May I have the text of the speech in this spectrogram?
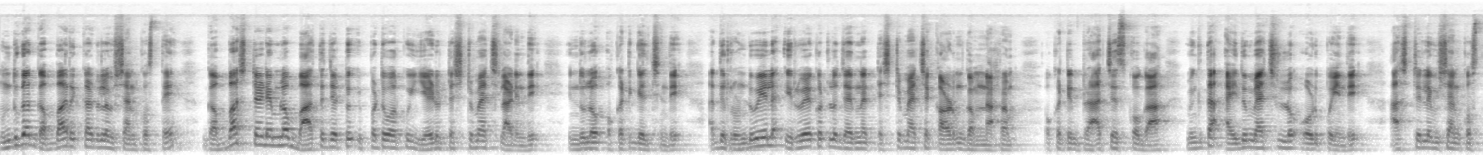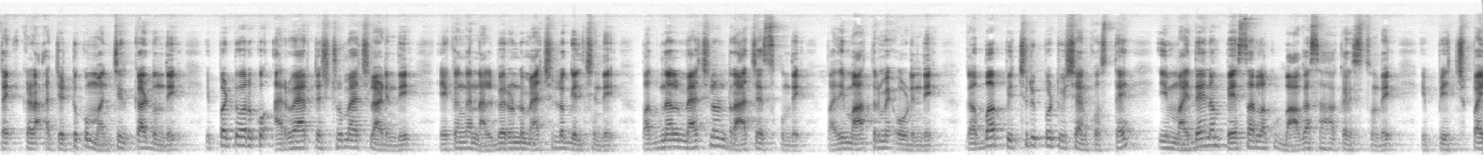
ముందుగా గబ్బా రికార్డుల విషయానికి వస్తే గబ్బా స్టేడియంలో భారత జట్టు ఇప్పటి వరకు ఏడు టెస్ట్ మ్యాచ్లు ఆడింది. ఇందులో ఒకటి గెలిచింది. అది రెండు వేల ఇరవై ఒకటిలో జరిగిన టెస్ట్ మ్యాచ్ కావడం గమనార్హం. ఒకటి డ్రా చేసుకోగా మిగతా ఐదు మ్యాచ్ల్లో ఓడిపోయింది. ఆస్ట్రేలియా విషయానికి వస్తే ఇక్కడ ఆ జట్టుకు మంచి రికార్డు ఉంది. ఇప్పటి వరకు అరవై ఆరు టెస్టు మ్యాచ్లు ఆడింది. ఏకంగా నలభై రెండు మ్యాచ్ల్లో గెలిచింది. పద్నాలుగు మ్యాచ్లను డ్రా చేసుకుంది. పది మాత్రమే ఓడింది. గబ్బా పిచ్ రిపోర్ట్ విషయానికి వస్తే ఈ మైదానం పేసర్లకు బాగా సహకరిస్తుంది. ఈ పిచ్పై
